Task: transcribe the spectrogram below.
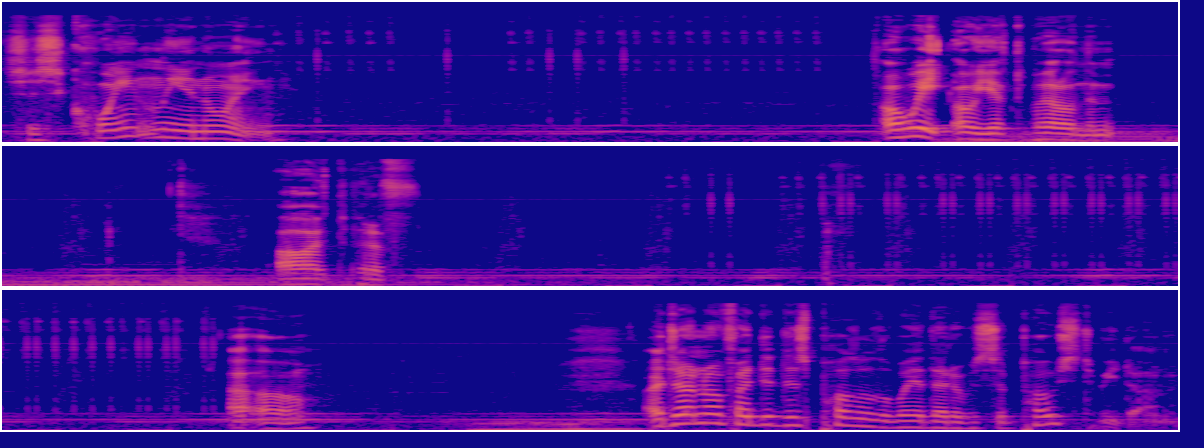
It's just quaintly annoying. Oh, wait. Oh, you have to put on the... Oh, I have to put a... Uh-oh. I don't know if I did this puzzle the way that it was supposed to be done.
